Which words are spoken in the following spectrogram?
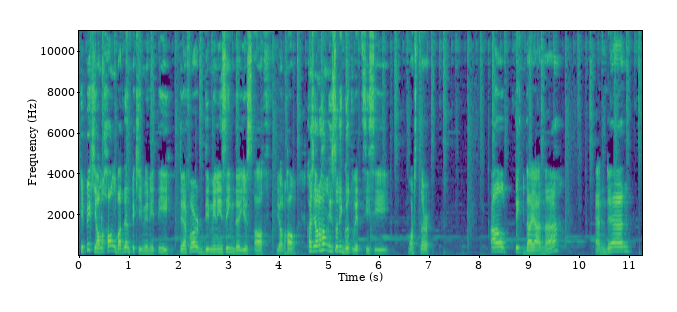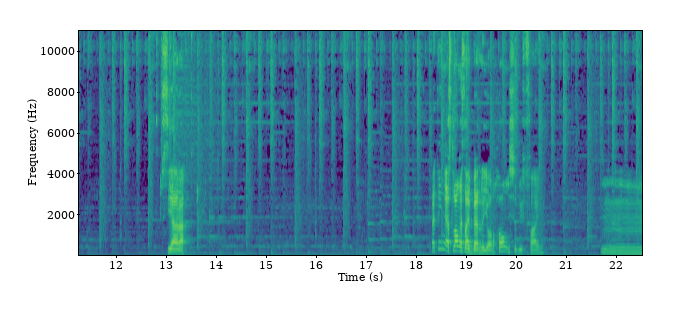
he picked Yonhong but then picked Immunity, therefore diminishing the use of Yonhong. Cause Yonhong is really good with CC monster. I'll pick Diana and then Seara. I think as long as I ban the Yonhong, it should be fine. Hmm.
